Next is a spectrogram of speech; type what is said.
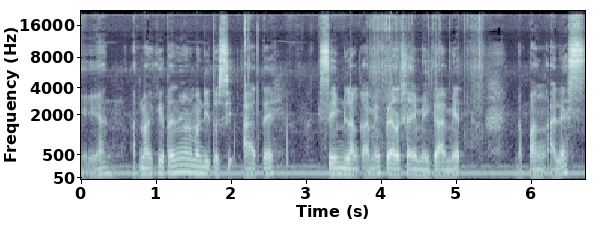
Ayan. At makikita niyo naman dito si ate. Same lang kami pero siya ay may gamit na pang-alis.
